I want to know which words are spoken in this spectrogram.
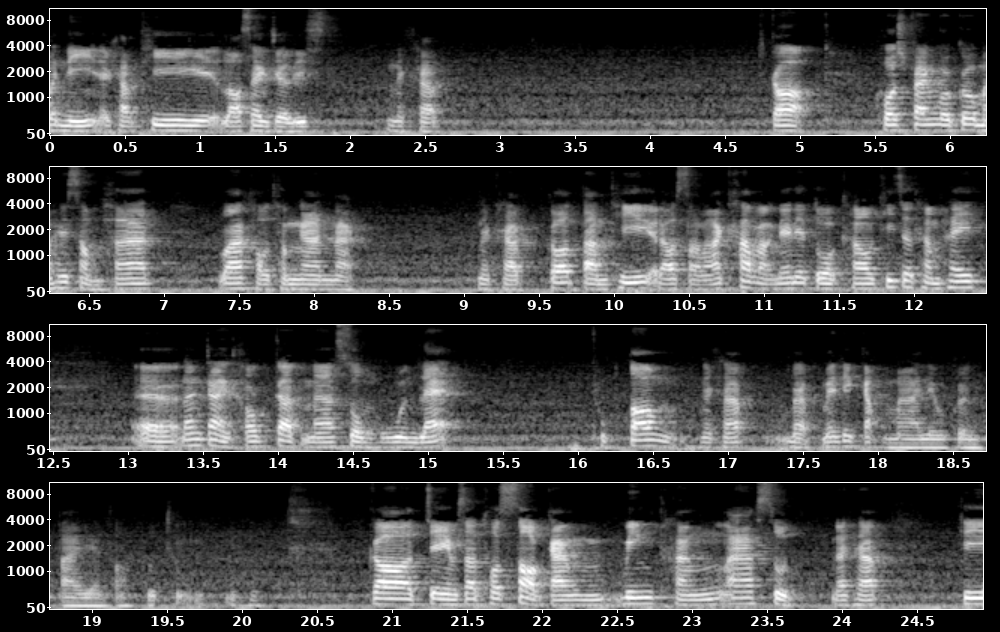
วันนี้นะครับที่ลอสแองเจลิสนะครับ ก็โค้ชแฟรงก์โวเกิลมาให้สัมภาษณ์ว่าเขาทำงานหนักนะครับ ก็ตามที่เราสามารถคาดหวังได้ในตัวเขาที่จะทำให้ร่างกายเขากลับมาสมบูรณ์และถูกต้องนะครับ แบบไม่ได้กลับมาเร็วเกินไปตอนพูดถึง ก็เจมส์ทดสอบการวิ่งครั้งล่าสุดนะครับ ที่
